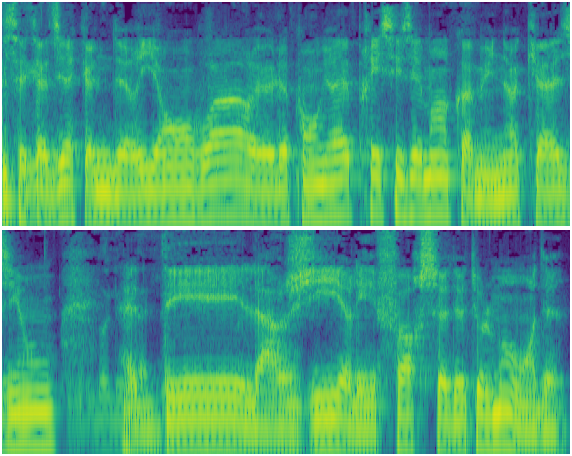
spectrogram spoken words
C'est-à-dire que nous devrions voir le Congrès précisément comme une occasion d'élargir les forces de tout le monde.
